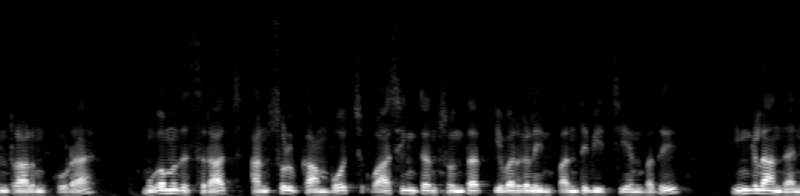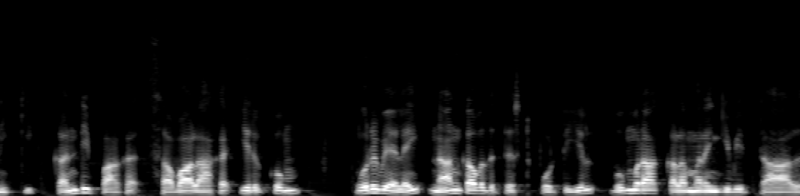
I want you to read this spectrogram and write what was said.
என்றாலும் கூட முகமது சிராஜ் அன்சுல் காம்போஜ் வாஷிங்டன் சுந்தர் இவர்களின் பந்துவீச்சு என்பது இங்கிலாந்து அணிக்கு கண்டிப்பாக சவாலாக இருக்கும். ஒருவேளை நான்காவது டெஸ்ட் போட்டியில் பும்ரா களமிறங்கிவிட்டால்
